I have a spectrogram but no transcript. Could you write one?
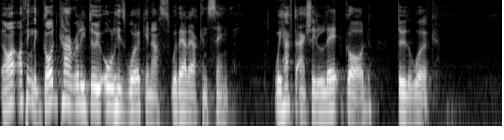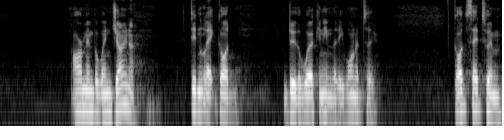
I think that God can't really do all his work in us without our consent. We have to actually let God do the work. I remember when Jonah didn't let God do the work in him that he wanted to. God said to him,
